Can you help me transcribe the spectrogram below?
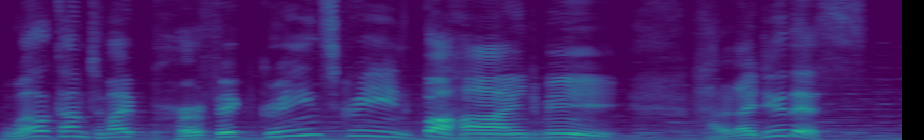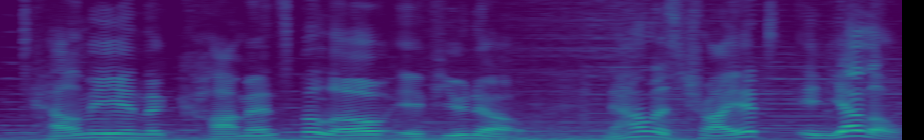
Welcome to my perfect green screen behind me. How did I do this? Tell me in the comments below if you know. Now let's try it in yellow.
